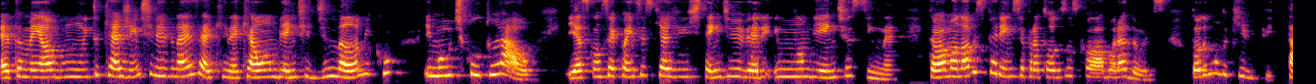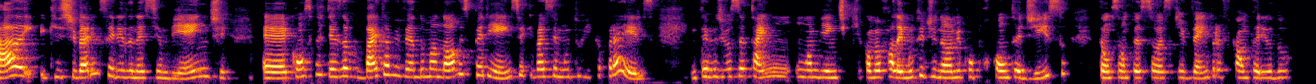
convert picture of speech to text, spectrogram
é também algo muito que a gente vive na ESEC, né? Que é um ambiente dinâmico e multicultural. E as consequências que a gente tem de viver em um ambiente assim, né? Então é uma nova experiência para todos os colaboradores. Todo mundo que tá, que estiver inserido nesse ambiente, é, com certeza vai estar tá vivendo uma nova experiência que vai ser muito rica para eles. Em termos de você estar tá em um ambiente que, como eu falei, muito dinâmico por conta disso. Então são pessoas que vêm para ficar um período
